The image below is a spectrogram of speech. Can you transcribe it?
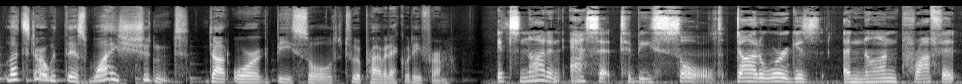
let's start with this. Why shouldn't .org be sold to a private equity firm? It's not an asset to be sold. .org is a nonprofit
